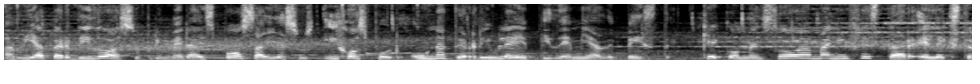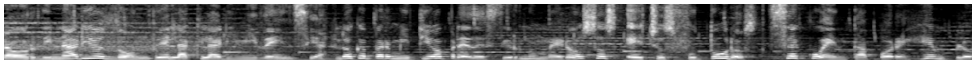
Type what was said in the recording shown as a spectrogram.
había perdido a su primera esposa y a sus hijos por una terrible epidemia de peste que comenzó a manifestar el extraordinario don de la clarividencia, lo que permitió predecir numerosos hechos futuros. Se cuenta, por ejemplo,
